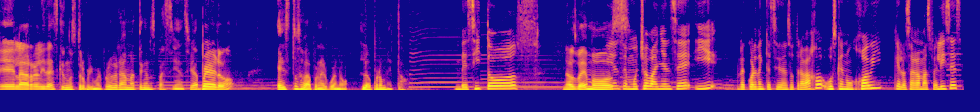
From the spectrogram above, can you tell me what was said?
Eh, la realidad es que es nuestro primer programa, ténganos paciencia, pero esto se va a poner bueno, lo prometo. Besitos. Nos vemos. Cuídense mucho, bañense y recuerden que si den su trabajo, busquen un hobby que los haga más felices,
